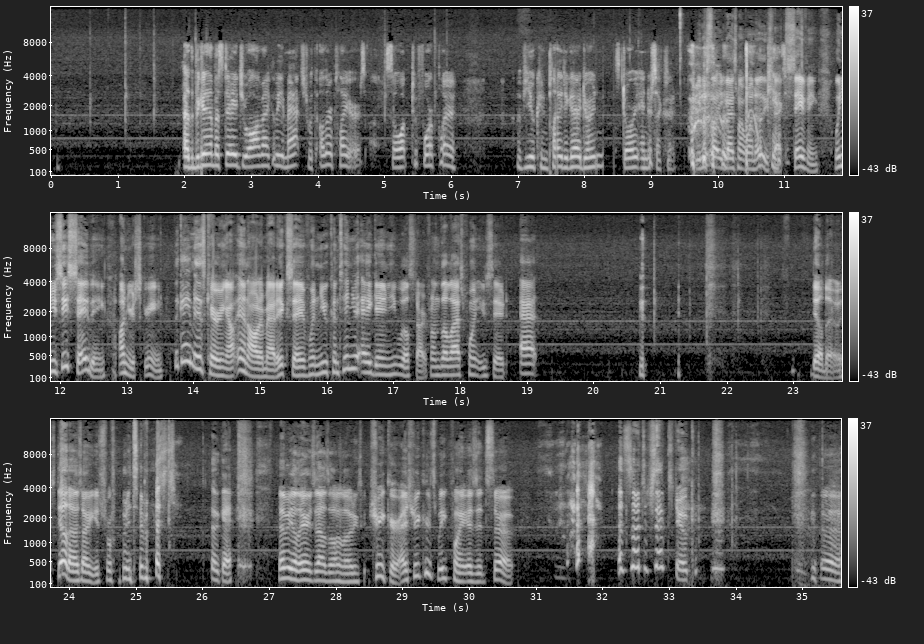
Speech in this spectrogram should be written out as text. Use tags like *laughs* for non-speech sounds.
At the beginning of a stage, you automatically be matched with other players, so up to four players of you can play together during story intersection. We just thought you guys might want to know these facts. Saving. When you see saving on your screen, the game is carrying out an automatic save. When you continue a game, you will start from the last point you saved at. *laughs* Dildos. Dildos are used for *laughs* women to mischief. Okay. That'd be hilarious. That was a long loading. screen. Shrieker. A shrieker's weak point is its throat. *laughs* That's such a sex joke. Uh, *laughs*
